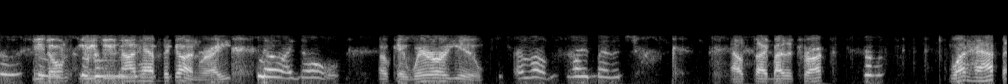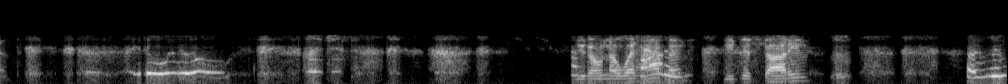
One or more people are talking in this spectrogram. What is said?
Oh, You don't you do not have the gun, right? No, I don't. Okay, where are you? I'm outside by the truck. Outside by the truck? What happened? I don't know. I just. I You don't know what happened? him. You just shot him? I've been.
